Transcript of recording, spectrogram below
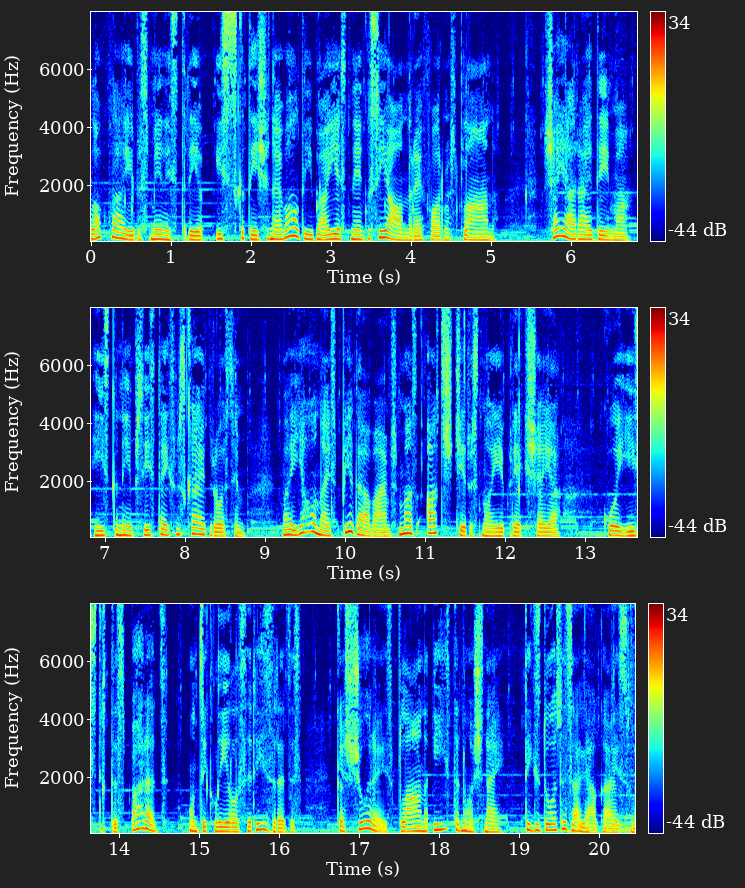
Labklājības ministrija izskatīšanai valdībā iesniegusi jaunu reformas plānu. Šajā raidījumā īstenības izteiksmi skaidrosim, vai jaunais piedāvājums maz atšķiras no iepriekšējā, ko īsti tas paredz un cik lielas ir izredzes, ka šoreiz plāna īstenošanai tiks dota zaļā gaisma.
